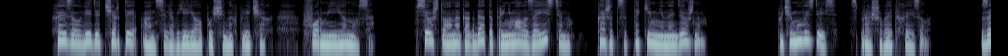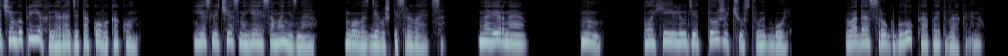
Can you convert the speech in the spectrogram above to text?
Хейзел видит черты Анселя в ее опущенных плечах, в форме ее носа. Все, что она когда-то принимала за истину, кажется таким ненадежным. «Почему вы здесь?» — спрашивает Хейзел. Зачем вы приехали ради такого, как он? Если честно, я и сама не знаю. Голос девушки срывается. Наверное, ну, плохие люди тоже чувствуют боль. Вода с рук Блу капает в раковину.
